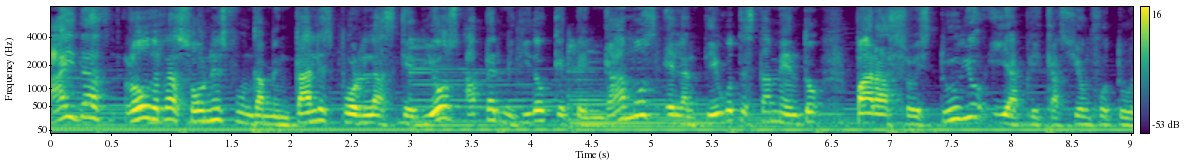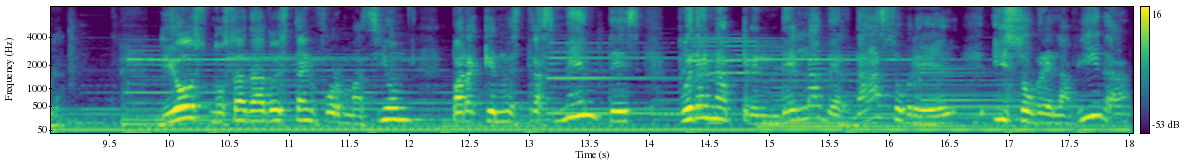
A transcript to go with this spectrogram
hay dos razones fundamentales por las que Dios ha permitido que tengamos el Antiguo Testamento para su estudio y aplicación futura. Dios nos ha dado esta información para que nuestras mentes puedan aprender la verdad sobre Él y sobre la vida,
